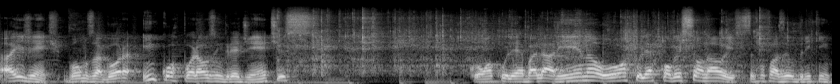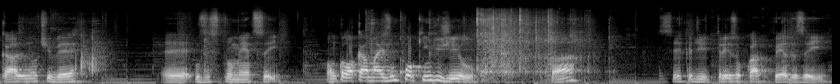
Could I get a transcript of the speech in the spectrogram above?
Aí, gente, vamos agora incorporar os ingredientes com a colher bailarina ou uma colher convencional aí. Se você for fazer o drink em casa e não tiver é, os instrumentos aí. Vamos colocar mais um pouquinho de gelo, tá? Cerca de três ou quatro pedras aí,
